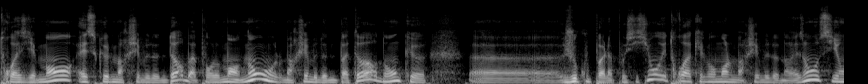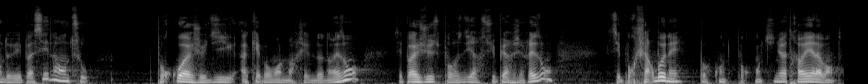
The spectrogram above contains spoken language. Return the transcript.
troisièmement est-ce que le marché me donne tort? Bah pour le moment non le marché me donne pas tort donc je coupe pas la position. Et trois à quel moment le marché me donne raison? Si on devait passer là en dessous. Pourquoi je dis à quel moment le marché me donne raison? C'est pas juste pour se dire super j'ai raison. C'est pour charbonner pour continuer à travailler à la vente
